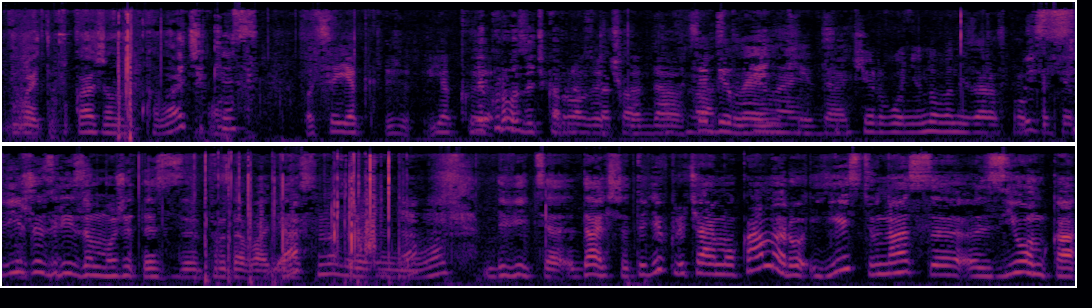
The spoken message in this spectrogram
Давайте покажемо калачики. Ось. Оце як, як, Як розочка, розочка, така, да. Це біленькі, біленькі. да, червоні. Ну вони зараз просто свіжо зрізом можете продавати. Ясно, зрозуміло. Дивіться, далі. Тоді включаємо камеру. Є у нас е, зйомка.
